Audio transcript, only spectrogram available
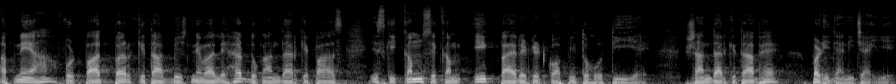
अपने यहाँ फुटपाथ पर किताब बेचने वाले हर दुकानदार के पास इसकी कम से कम एक पायरेटेड कॉपी तो होती ही है। शानदार किताब है, पढ़ी जानी चाहिए।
